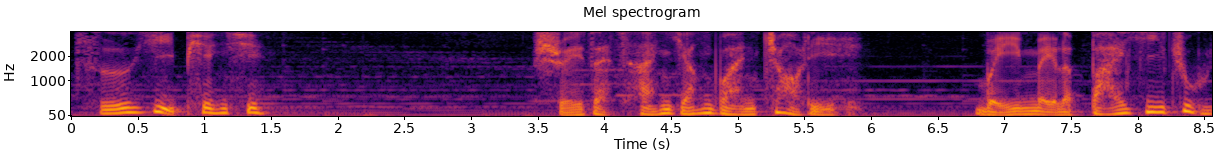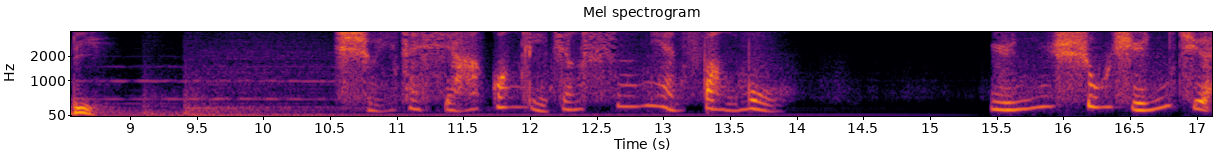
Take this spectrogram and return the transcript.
词意翩跹。谁在残阳晚照里，唯美了白衣伫立？谁在霞光里将思念放牧？云舒云卷。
